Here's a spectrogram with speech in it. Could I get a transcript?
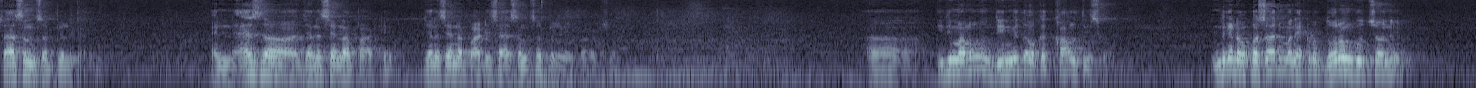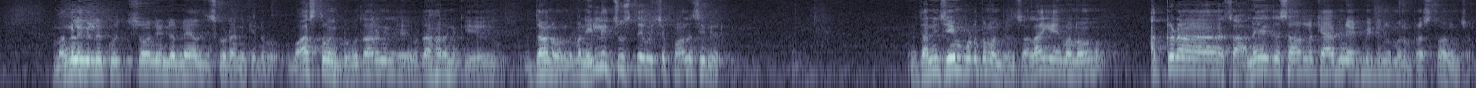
శాసనసభ్యులుగా and as the Janasena party Janasena party శాసనసభ్యులుగా కావచ్చు. ఇది మనం దీని మీద ఒక కాల్ తీసుకోవాలి ఎందుకంటే ఒక్కోసారి మనం ఎక్కడో దూరం కూర్చొని మంగళగిరి కూర్చొని నిర్ణయాలు తీసుకోవడానికి వాస్తవం. ఇప్పుడు ఉదాహరణకి ఉదాహరణకి ఉదాహరణ ఉంది. మనం వెళ్ళి చూస్తే వచ్చే పాలసీ వేరు. దాన్ని చేయం పుడతాం తెలుసు. అలాగే మనం అక్కడ స- అనేక సార్లు క్యాబినెట్ మీటింగ్లో మనం ప్రస్తావించాం.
